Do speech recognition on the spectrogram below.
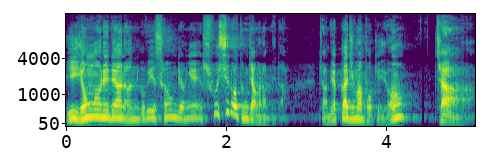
이 영혼에 대한 언급이 성경에 수시로 등장을 합니다. 자, 몇 가지만 볼게요. 자,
